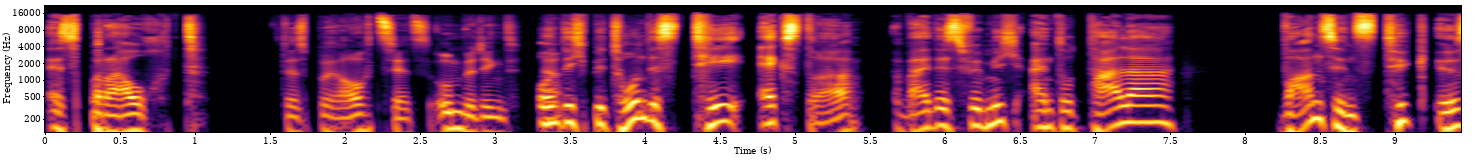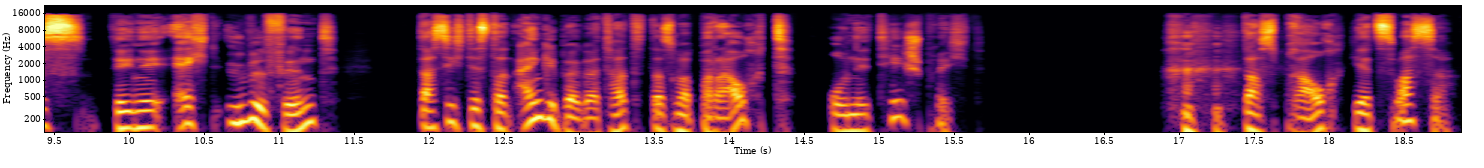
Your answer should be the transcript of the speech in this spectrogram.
es braucht. Das braucht es jetzt unbedingt. Und ja. ich betone das T extra, weil das für mich ein totaler Wahnsinnstick ist, den ich echt übel finde, dass sich das dann eingebürgert hat, dass man braucht ohne T spricht. Das braucht jetzt Wasser.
